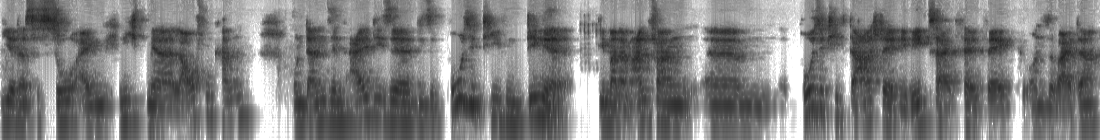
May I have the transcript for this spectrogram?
dir, dass es so eigentlich nicht mehr laufen kann. Und dann sind all diese, diese positiven Dinge, die man am Anfang ähm, positiv darstellt, die Wegzeit fällt weg und so weiter,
